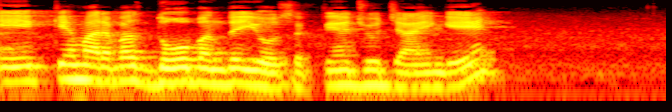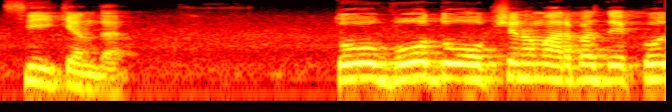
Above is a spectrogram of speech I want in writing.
एक के हमारे पास दो बंदे ही हो सकते हैं जो जाएँगे सी के अंदर। तो वो दो ऑप्शन हमारे पास देखो,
